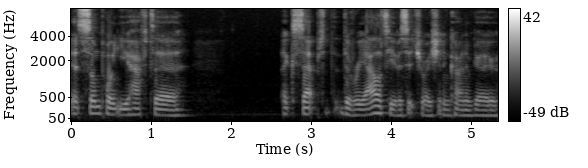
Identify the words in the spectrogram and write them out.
at some point you have to accept the reality of a situation and kind of go,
